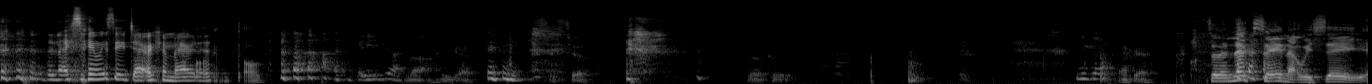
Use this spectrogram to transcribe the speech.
the next scene we see Derek and Meredith. Dog. Here you go. Nah, here you go. Just chill. So cool. You go. Okay. So the next scene that we see,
